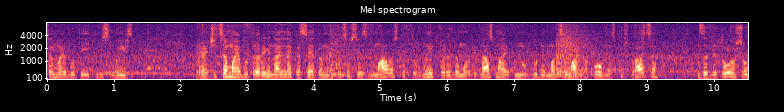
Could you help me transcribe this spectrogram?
це має бути якийсь лист. Е, Чи це має бути оригінальна касета, на яку це все знімалось? Тобто ми передамо. Від нас має ну, буде максимально повна співпраця задля того, щоб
